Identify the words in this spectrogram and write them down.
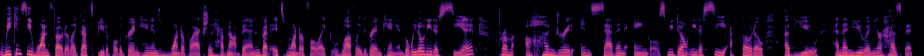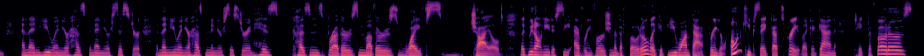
we can see one photo. Like that's beautiful. The Grand Canyon's wonderful. I actually have not been, but it's wonderful. Like lovely, the Grand Canyon. But we don't need to see it from 107 angles. We don't need to see a photo of you and then you and your husband and then you and your husband and your sister and then you and your husband and your sister and his cousin's brother's mother's wife's child. Like we don't need to see every version of the photo. Like if you want that for your own keepsake, that's great. Like again, take the photos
